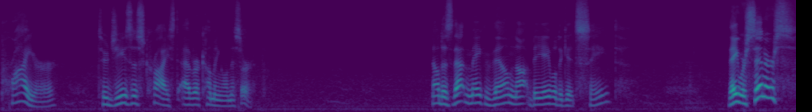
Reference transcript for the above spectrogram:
prior to Jesus Christ ever coming on this earth. Now, does that make them not be able to get saved? They were sinners.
